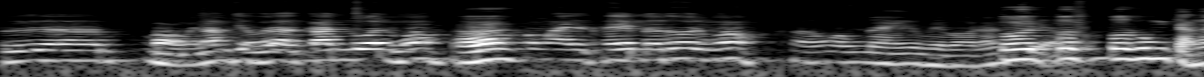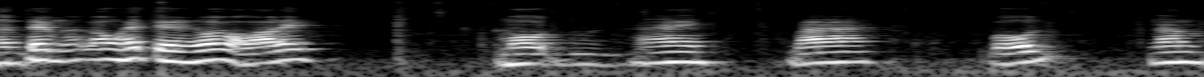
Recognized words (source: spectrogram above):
Tôi ờ, bỏ 15 triệu là cân luôn đúng không? Ờ. Không ai được thêm nữa thôi đúng không? Không ông này phải vào 5 tôi triệu. tôi tôi không chẳng cần thêm nữa ông hết tiền thôi bỏ vào đi. Một Ừ. hai ba bốn năm.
